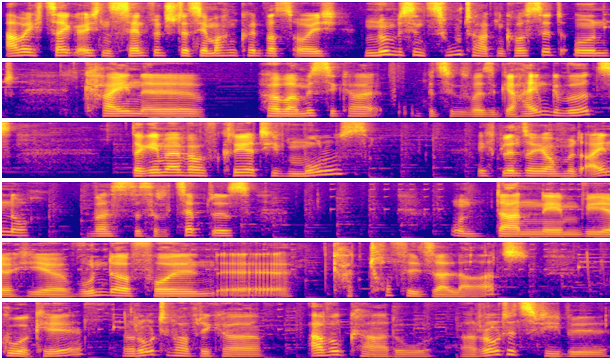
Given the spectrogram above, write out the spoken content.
Aber ich zeige euch ein Sandwich, das ihr machen könnt, was euch nur ein bisschen Zutaten kostet und kein äh, Herba Mystica bzw. Geheimgewürz. Da gehen wir einfach auf kreativen Modus. Ich blende euch auch mit ein noch, was das Rezept ist. Und dann nehmen wir hier wundervollen äh, Kartoffelsalat, Gurke, rote Paprika, Avocado, rote Zwiebel.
